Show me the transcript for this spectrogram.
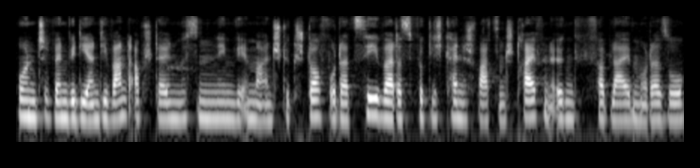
Und wenn wir die an die Wand abstellen müssen, nehmen wir immer ein Stück Stoff oder Zewa, dass wirklich keine schwarzen Streifen irgendwie verbleiben oder so.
